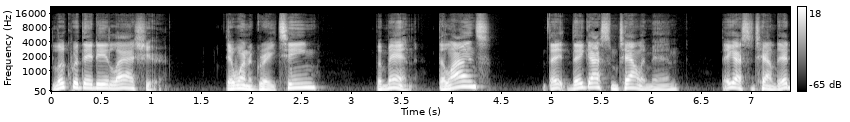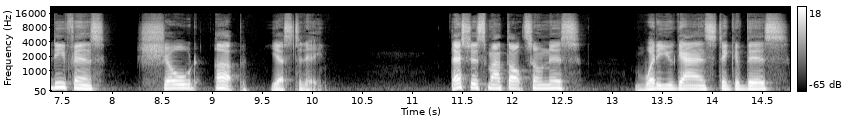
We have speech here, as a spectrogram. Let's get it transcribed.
look what they did last year. They weren't a great team, but man, the Lions, they, they got some talent, man. They got some talent. Their defense showed up yesterday. That's just my thoughts on this. What do you guys think of this?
